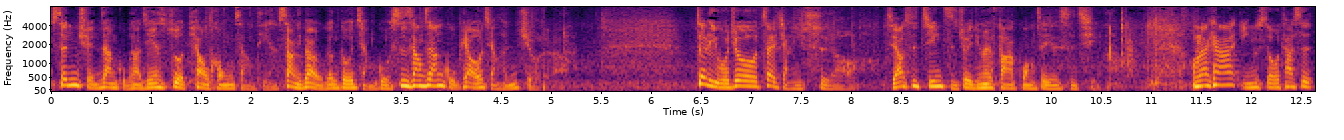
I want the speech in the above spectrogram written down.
深全这张股票，今天是做跳空涨停。上礼拜我跟各位讲过，事实上这张股票我讲很久了啦。这里我就再讲一次哦，只要是金子就一定会发光这件事情啊。我们来看它营收，它是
